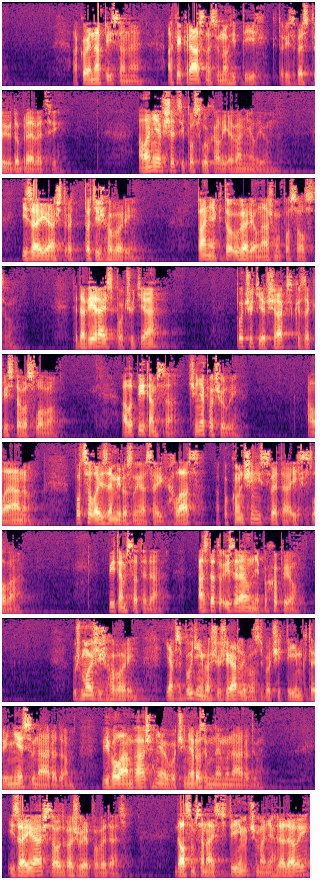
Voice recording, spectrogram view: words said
Ako je napísané, aké krásne sú nohy tých, ktorí zvestujú dobré veci. Ale nie všetci poslúchali evanelium. Izaiáš totiž hovorí, Pane, kto uveril nášmu posolstvu? Teda viera aj z počutia, počutie však skrze Kristovo slovo. Ale pýtam sa, či nepočuli? Ale áno, po celej zemi rozliha sa ich hlas a po končení sveta ich slova. Pýtam sa teda, a zda to Izrael nepochopil? Už Mojžiš hovorí, ja vzbudím vašu žiarlivosť voči tým, ktorí nie sú národom. Vyvolám váš hnev voči nerozumnému národu. Izaiáš sa odvažuje povedať, dal som sa nájsť tým, čo ma nehľadali,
